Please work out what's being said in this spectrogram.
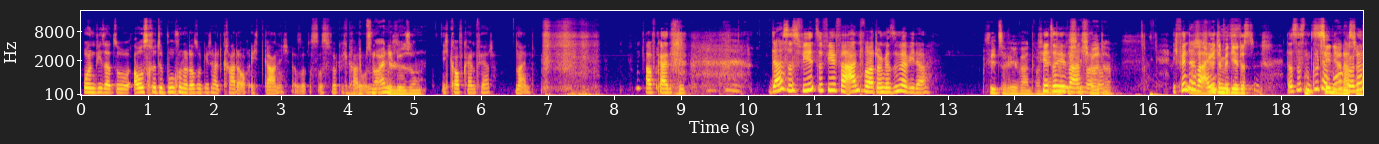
Und wie gesagt, so Ausritte buchen oder so geht halt gerade auch echt gar nicht. Also das ist wirklich gerade Gibt es nur eine Lösung? Ich kaufe kein Pferd. Nein. Auf keinen Fall. Das ist viel zu viel Verantwortung, da sind wir wieder. Viel zu viel Verantwortung. Viel zu viel Verantwortung. Ich, ich, finde aber eigentlich. Ich wette mit dir, dass. Das ist ein guter Bogen, oder?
